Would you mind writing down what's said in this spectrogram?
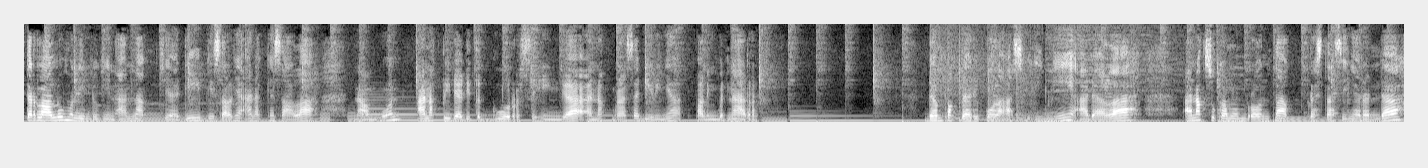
terlalu melindungi anak. Jadi misalnya anaknya salah, namun anak tidak ditegur sehingga anak merasa dirinya paling benar. Dampak dari pola asuh ini adalah anak suka memberontak, prestasinya rendah,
